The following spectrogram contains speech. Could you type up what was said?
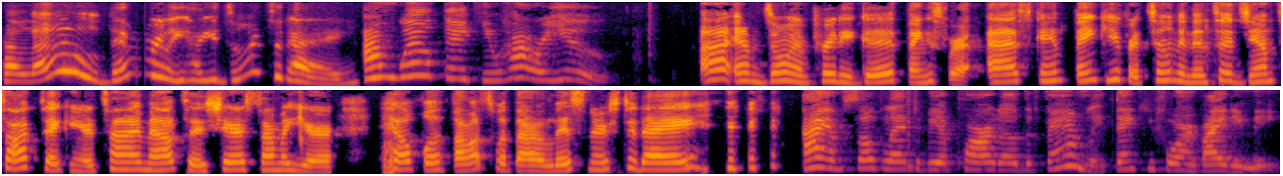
Hello, Beverly. How you doing today? I'm well, thank you. How are you? I am doing pretty good. Thanks for asking. Thank you for tuning into Gem Talk, taking your time out to share some of your helpful thoughts with our listeners today. I am so glad to be a part of the family. Thank you for inviting me.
